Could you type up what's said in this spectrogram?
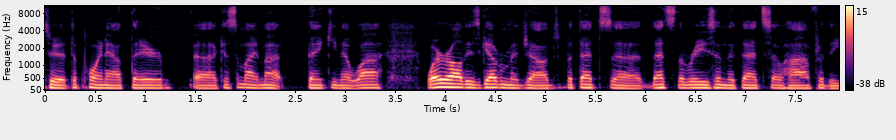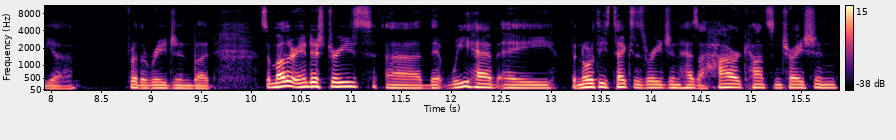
to to point out there because somebody might think you know why where are all these government jobs but that's uh, that's the reason that that's so high for the uh, for the region but some other industries uh, that we have a the northeast texas region has a higher concentration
